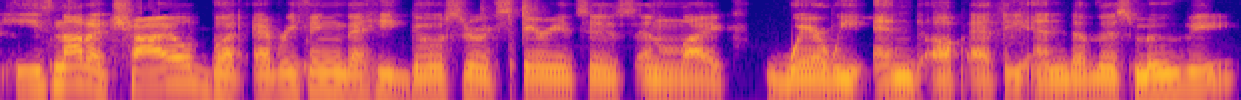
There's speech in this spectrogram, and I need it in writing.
he's not a child, but everything that he goes through, experiences, and like where we end up at the end of this movie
